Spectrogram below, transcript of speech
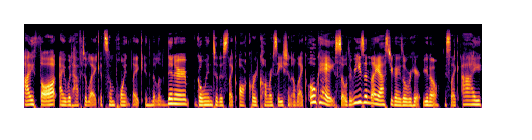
I thought I would have to like at some point, like in the middle of dinner, go into this like awkward conversation of like, okay, so the reason I asked you guys over here, you know, it's like I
